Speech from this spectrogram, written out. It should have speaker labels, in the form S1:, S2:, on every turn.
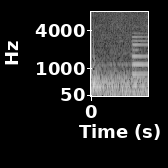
S1: 了。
